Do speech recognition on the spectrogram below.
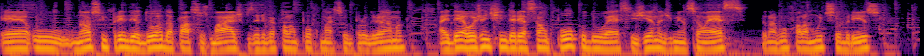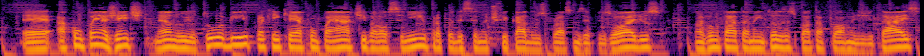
é o nosso empreendedor da Passos Mágicos, ele vai falar um pouco mais sobre o programa. A ideia hoje é a gente endereçar um pouco do ESG na dimensão S, então nós vamos falar muito sobre isso. É, acompanhe a gente né, no YouTube. Para quem quer acompanhar, ativa lá o sininho para poder ser notificado dos próximos episódios. Nós vamos estar também em todas as plataformas digitais.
